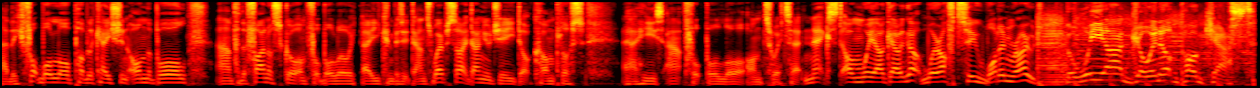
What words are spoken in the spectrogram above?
uh, the football law publication On the Ball. And for the final score on football law, uh, you can visit Dan's website, danielgeey.com. Plus, he's at football law on Twitter. Next on We Are Going Up, we're off to Whaddon Road. The We Are Going Up podcast.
